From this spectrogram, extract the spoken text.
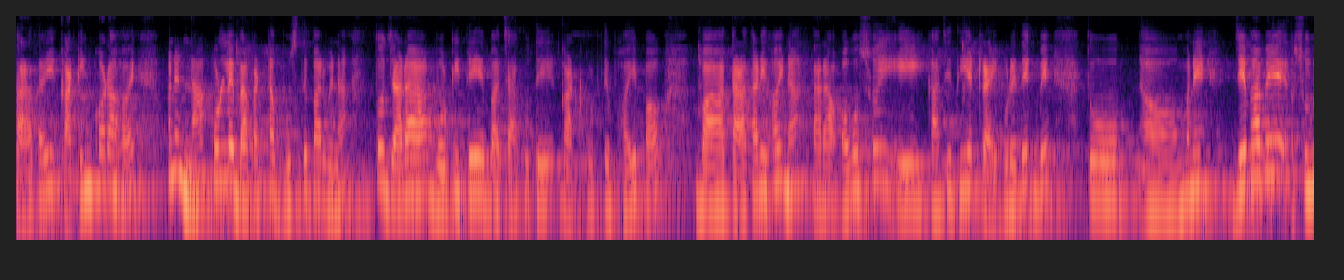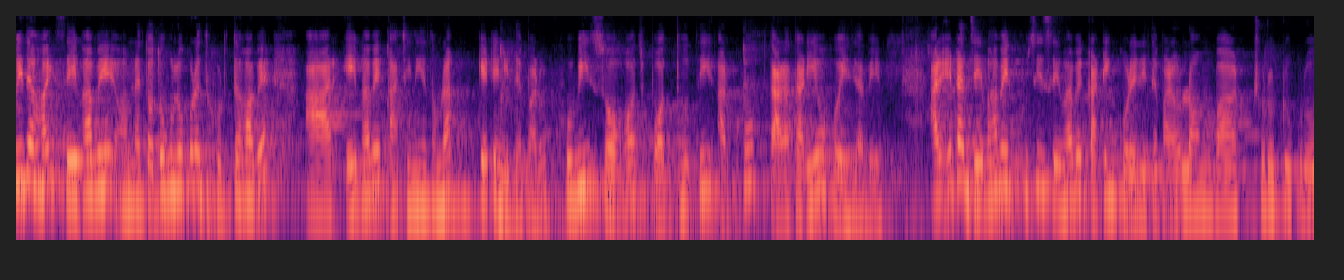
তাড়াতাড়ি কাটিং করা হয় মানে না করলে ব্যাপারটা বুঝতে পারবে না। তো যারা বটিতে বা চাকুতে কাট করতে ভয় পাও বা তাড়াতাড়ি হয় না, তারা অবশ্যই এই কাঁচি দিয়ে ট্রাই করে দেখবে। তো মানে যেভাবে সুবিধা হয়, সেইভাবে মানে ততগুলো করে ধরতে হবে। আর এইভাবে কাঁচি নিয়ে তোমরা কেটে নিতে পারো। খুবই সহজ পদ্ধতি আর খুব তাড়াতাড়িও হয়ে যাবে। আর এটা যেভাবে খুশি, সেভাবে কাটিং করে নিতে পারো। লম্বা, ছোটো টুকরো,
